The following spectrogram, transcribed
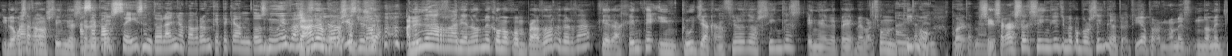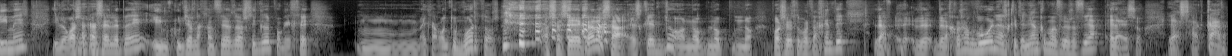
y luego sacan los singles Has sacado LPs, seis en todo el año, cabrón, que te quedan dos nuevas. Claro, claro. el o sea, yo- disco. a mí me da rabia enorme como comprador, verdad, que la gente incluya canciones de los singles en el EP. Me parece un timo. Pues, si sacas el single, yo me compro el single, pero tío, pero no me, no me times y luego sacas el EP e incluyes las canciones de los singles porque es que mm, me cago en tus muertos. O sea, sí, claro, o sea, es que no, no, no, no. Por cierto, por esta gente, la- de, de las cosas buenas que tenían como filosofía era eso, era sacar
